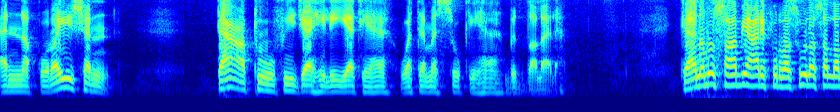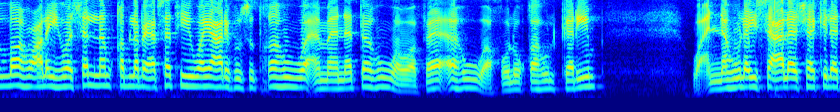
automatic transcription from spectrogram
أن قريشا تعتو في جاهليتها وتمسكها بالضلالة. كان مصعب يعرف الرسول صلى الله عليه وسلم قبل بعثته ويعرف صدقه وأمانته ووفاءه وخلقه الكريم وأنه ليس على شاكلة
